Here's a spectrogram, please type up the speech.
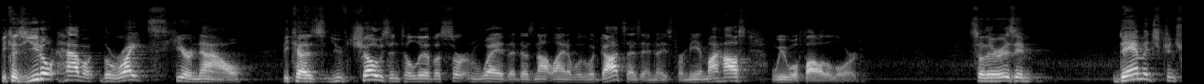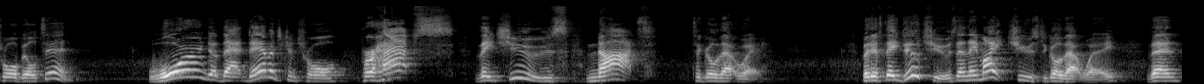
Because you don't have a, the rights here now because you've chosen to live a certain way that does not line up with what God says. And as for me and my house, we will follow the Lord. So there is a damage control built in. Warned of that damage control, perhaps they choose not to go that way. But if they do choose, and they might choose to go that way, then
